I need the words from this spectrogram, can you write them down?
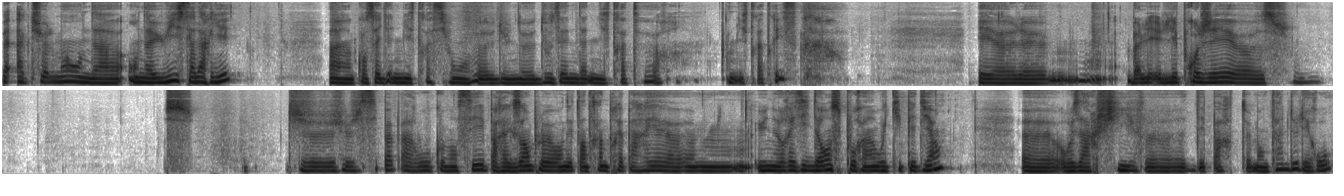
Bah, actuellement, on a, on a huit salariés, un conseil d'administration euh, d'une douzaine d'administrateurs, administratrices. Et euh, le- bah, les, les projets, euh, sont- je ne sais pas par où commencer. Par exemple, on est en train de préparer euh, une résidence pour un Wikipédien euh, aux archives euh, départementales de l'Hérault.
